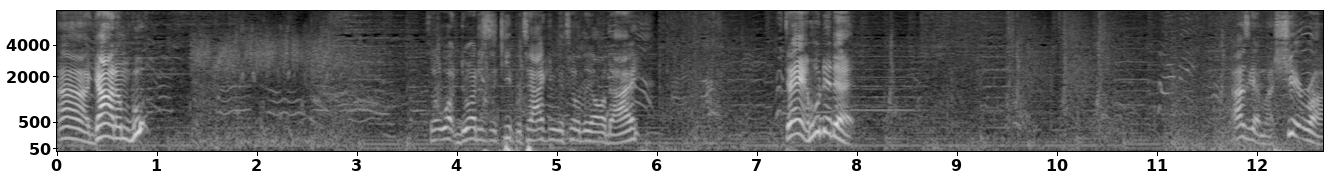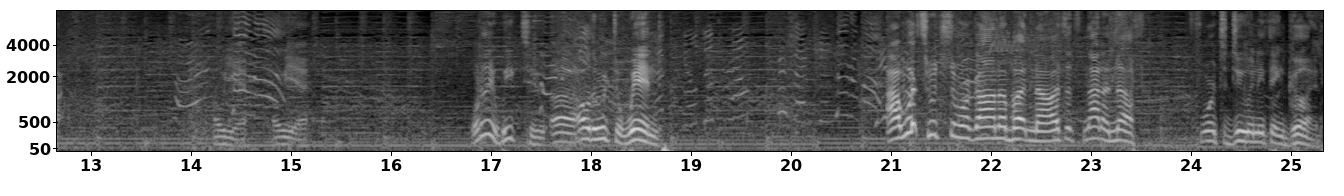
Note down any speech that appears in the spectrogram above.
Ah, got him. Boop. So what? Do I just keep attacking until they all die? Damn, who did that? I just got my shit rocked. Oh yeah, oh yeah. What are they weak to? Uh, oh, they're weak to wind. I would switch to Morgana, but no, it's, it's not enough for it to do anything good.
